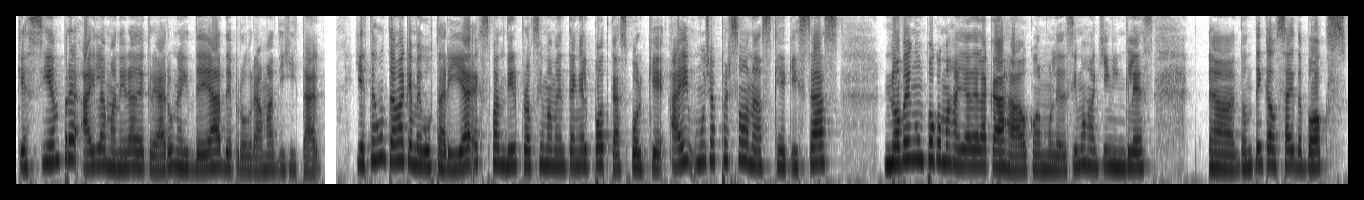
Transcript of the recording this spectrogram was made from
que siempre hay la manera de crear una idea de programa digital. Y este es un tema que me gustaría expandir próximamente en el podcast porque hay muchas personas que quizás no ven un poco más allá de la caja o como le decimos aquí en inglés, uh, don't think outside the box.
